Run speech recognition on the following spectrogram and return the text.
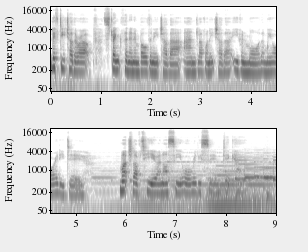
lift each other up, strengthen and embolden each other, and love on each other even more than we already do. Much love to you, and I'll see you all really soon. Take care.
